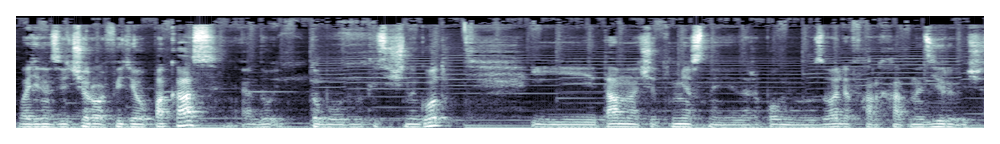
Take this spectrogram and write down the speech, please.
в один из вечеров видеопоказ, э, то был 2000 год, и там, значит, местные, я даже помню, называли Фархат Назирович,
